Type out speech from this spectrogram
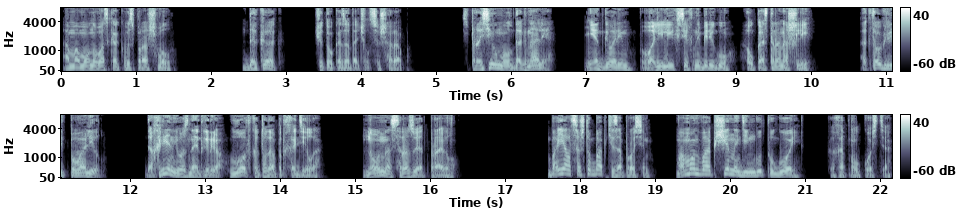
«А Мамон у вас как вы спрашивал?» «Да как?» – чуток озадачился Шарап. «Спросил, мол, догнали? Нет, говорим, повалили их всех на берегу, а у костра нашли. А кто, говорит, повалил? Да хрен его знает, говорю, лодка туда подходила. Но он нас сразу и отправил. Боялся, что бабки запросим. Мамон вообще на деньгу тугой, хохотнул Костя.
